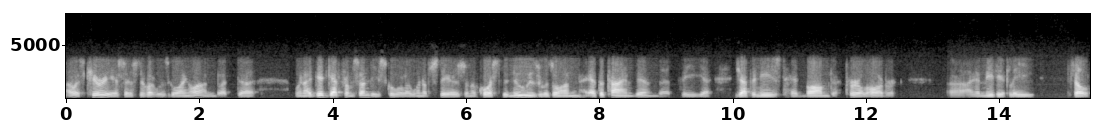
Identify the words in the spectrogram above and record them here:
I was curious as to what was going on, but uh, when I did get from Sunday school, I went upstairs, and of course, the news was on at the time then that the uh, Japanese had bombed Pearl Harbor. Uh, I immediately felt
